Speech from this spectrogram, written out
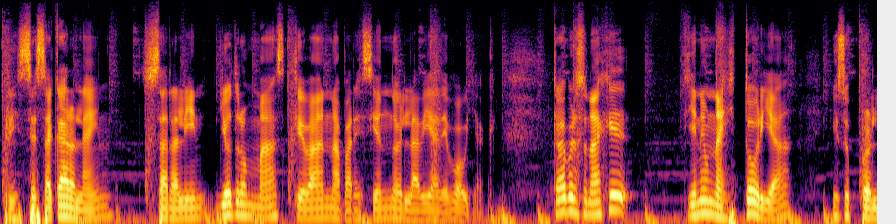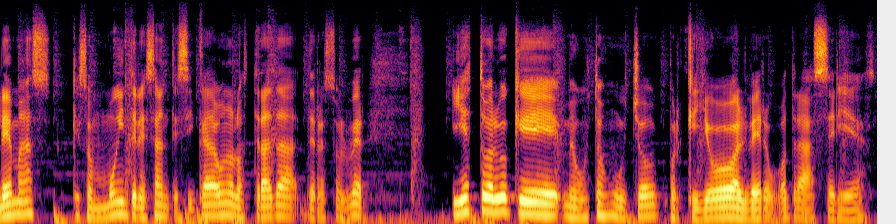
Princesa Caroline, Sarah Lynn y otros más que van apareciendo en la vida de Bojack. Cada personaje tiene una historia y sus problemas que son muy interesantes y cada uno los trata de resolver. Y esto es algo que me gustó mucho porque yo al ver otras series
